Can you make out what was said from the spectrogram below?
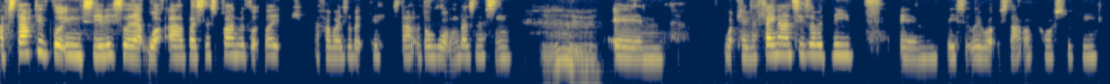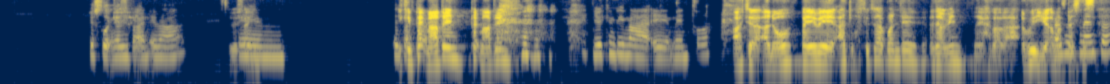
I've started looking seriously at what a business plan would look like if I was about to start a dog walking business and Mm. um, what kind of finances I would need, um, basically what startup costs would be. Just looking a wee bit into that. You'll be fine. Um, you can pick my brain, pick my brain. you can be my uh, mentor, I know. By the way, I'd love to do that one day. You know what I mean? Like have a, a, you have a business, business mentor.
